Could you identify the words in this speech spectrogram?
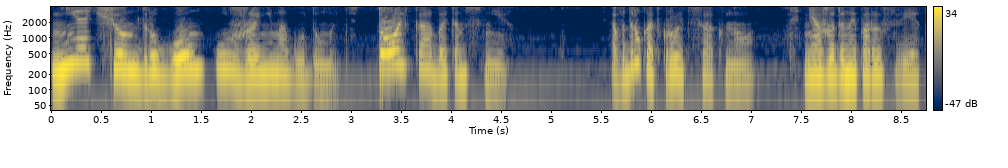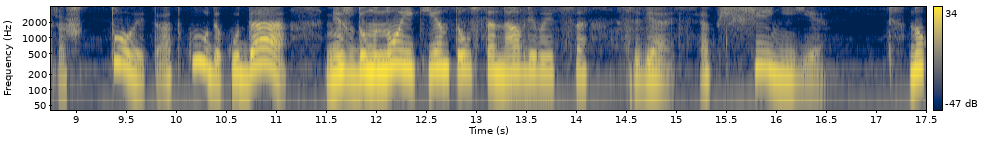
ни о чем другом уже не могу думать, только об этом сне. Вдруг откроется окно, неожиданный порыв ветра. Что это? Откуда? Куда? Между мной и кем-то устанавливается связь, общение. Но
